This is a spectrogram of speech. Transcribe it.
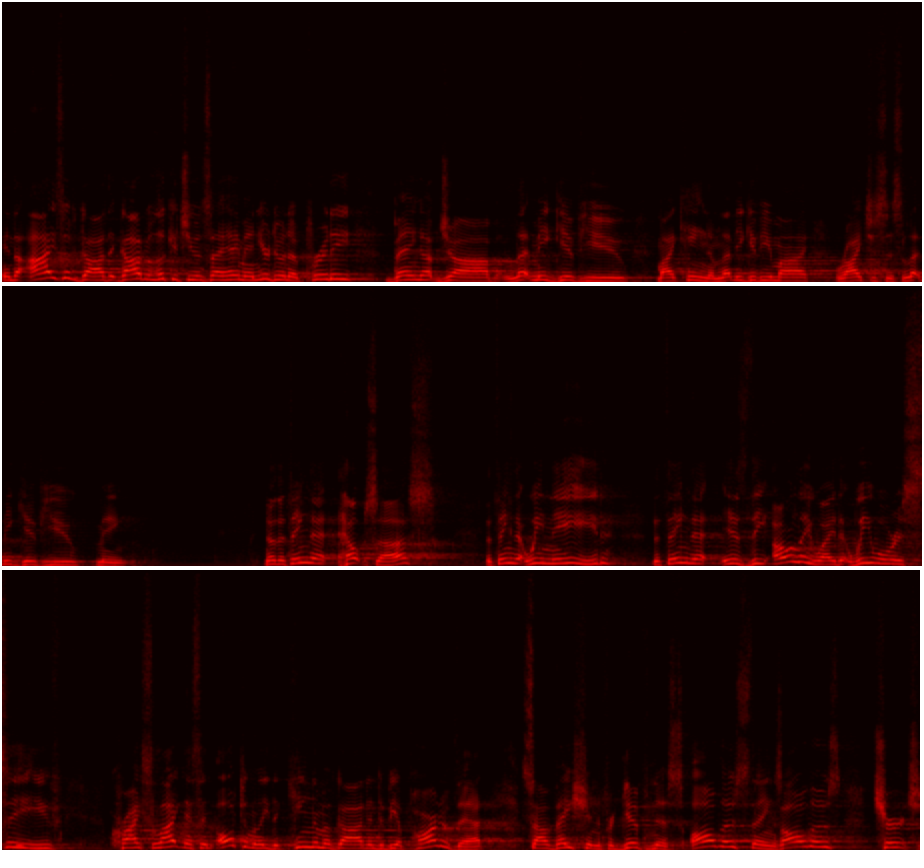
in the eyes of God that God would look at you and say, Hey, man, you're doing a pretty bang up job. Let me give you my kingdom. Let me give you my righteousness. Let me give you me. Now, the thing that helps us, the thing that we need, the thing that is the only way that we will receive Christ's likeness and ultimately the kingdom of God and to be a part of that salvation, forgiveness, all those things, all those church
